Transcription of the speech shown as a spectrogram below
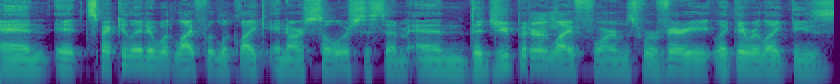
and it speculated what life would look like in our solar system. And the Jupiter life forms were very like they were like these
